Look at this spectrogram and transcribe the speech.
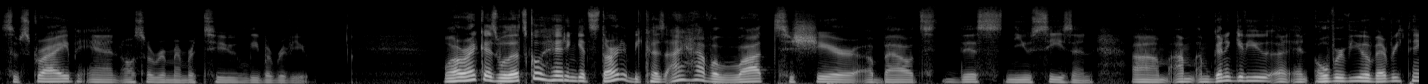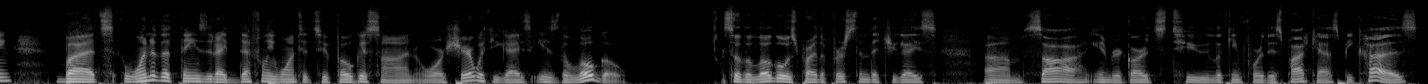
subscribe and also remember to leave a review. Well, all right, guys. Well, let's go ahead and get started because I have a lot to share about this new season. Um, I'm I'm going to give you a, an overview of everything, but one of the things that I definitely wanted to focus on or share with you guys is the logo. So the logo is probably the first thing that you guys um, saw in regards to looking for this podcast because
